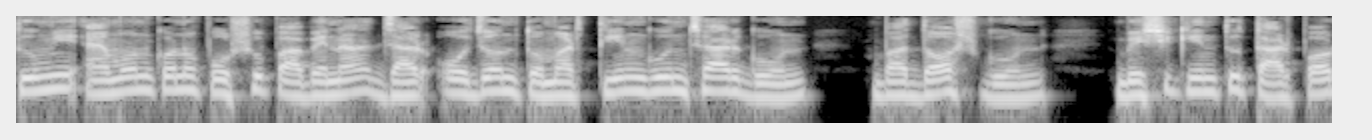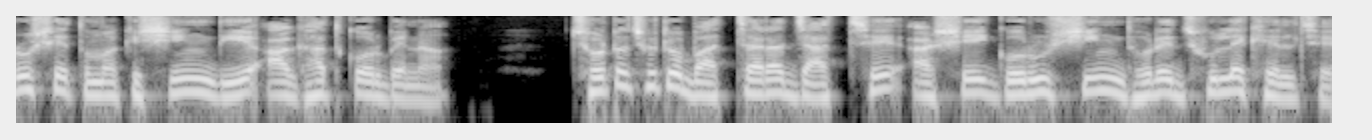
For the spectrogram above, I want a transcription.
তুমি এমন কোনো পশু পাবে না যার ওজন তোমার তিন গুণ চার গুণ বা দশ গুণ, বেশি কিন্তু তারপরও সে তোমাকে শিং দিয়ে আঘাত করবে না। ছোট ছোট বাচ্চারা যাচ্ছে আর সেই গরুর শিং ধরে ঝুলে খেলছে।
